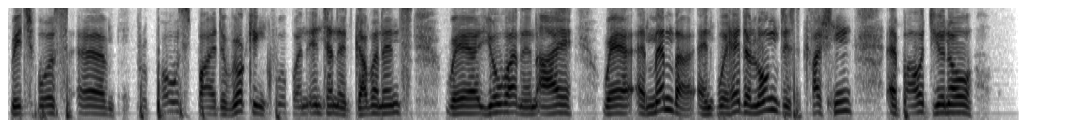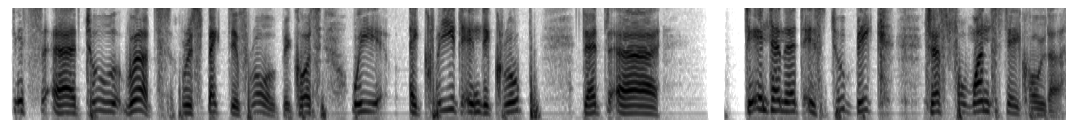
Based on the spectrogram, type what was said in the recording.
which was um, proposed by the working group on internet governance, where Jovan and I were a member, and we had a long discussion about, you know, these uh, two words, respective role, because we agreed in the group that uh, the internet is too big just for one stakeholder.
